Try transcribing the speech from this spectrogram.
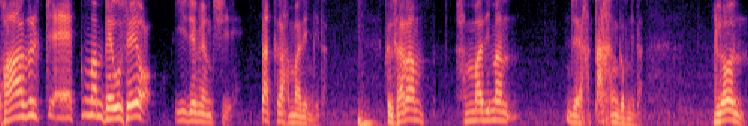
과학을 조금만 배우세요. 이재명 씨. 딱 그 한마디입니다. 그 사람 한마디만 이제 딱 한 겁니다. Learn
